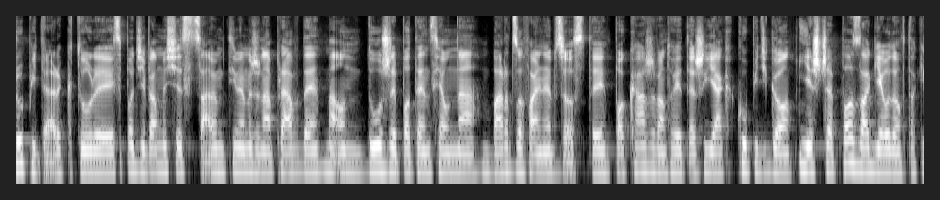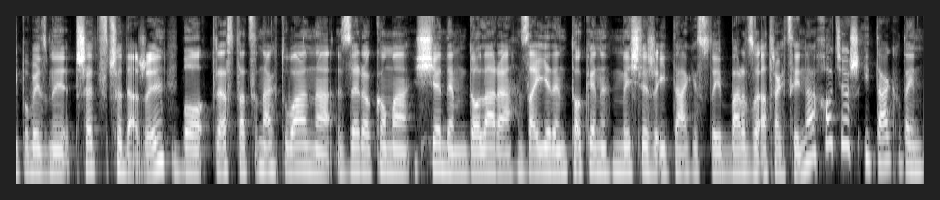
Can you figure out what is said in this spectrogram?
Jupiter, który spodziewamy się z całym teamem, że naprawdę ma on duży potencjał na bardzo fajne wzrosty. Pokażę wam tutaj też, jak kupić go jeszcze poza giełdą w takiej powiedzmy przedsprzedaży, bo teraz ta cena aktualna 0,7 dolara za jeden token myślę, że i tak jest tutaj bardzo atrakcyjna, chociaż i tak tutaj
